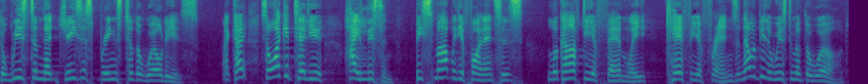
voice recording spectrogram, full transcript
the wisdom that Jesus brings to the world is. Okay? So I could tell you, hey, listen, be smart with your finances, look after your family, care for your friends, and that would be the wisdom of the world.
